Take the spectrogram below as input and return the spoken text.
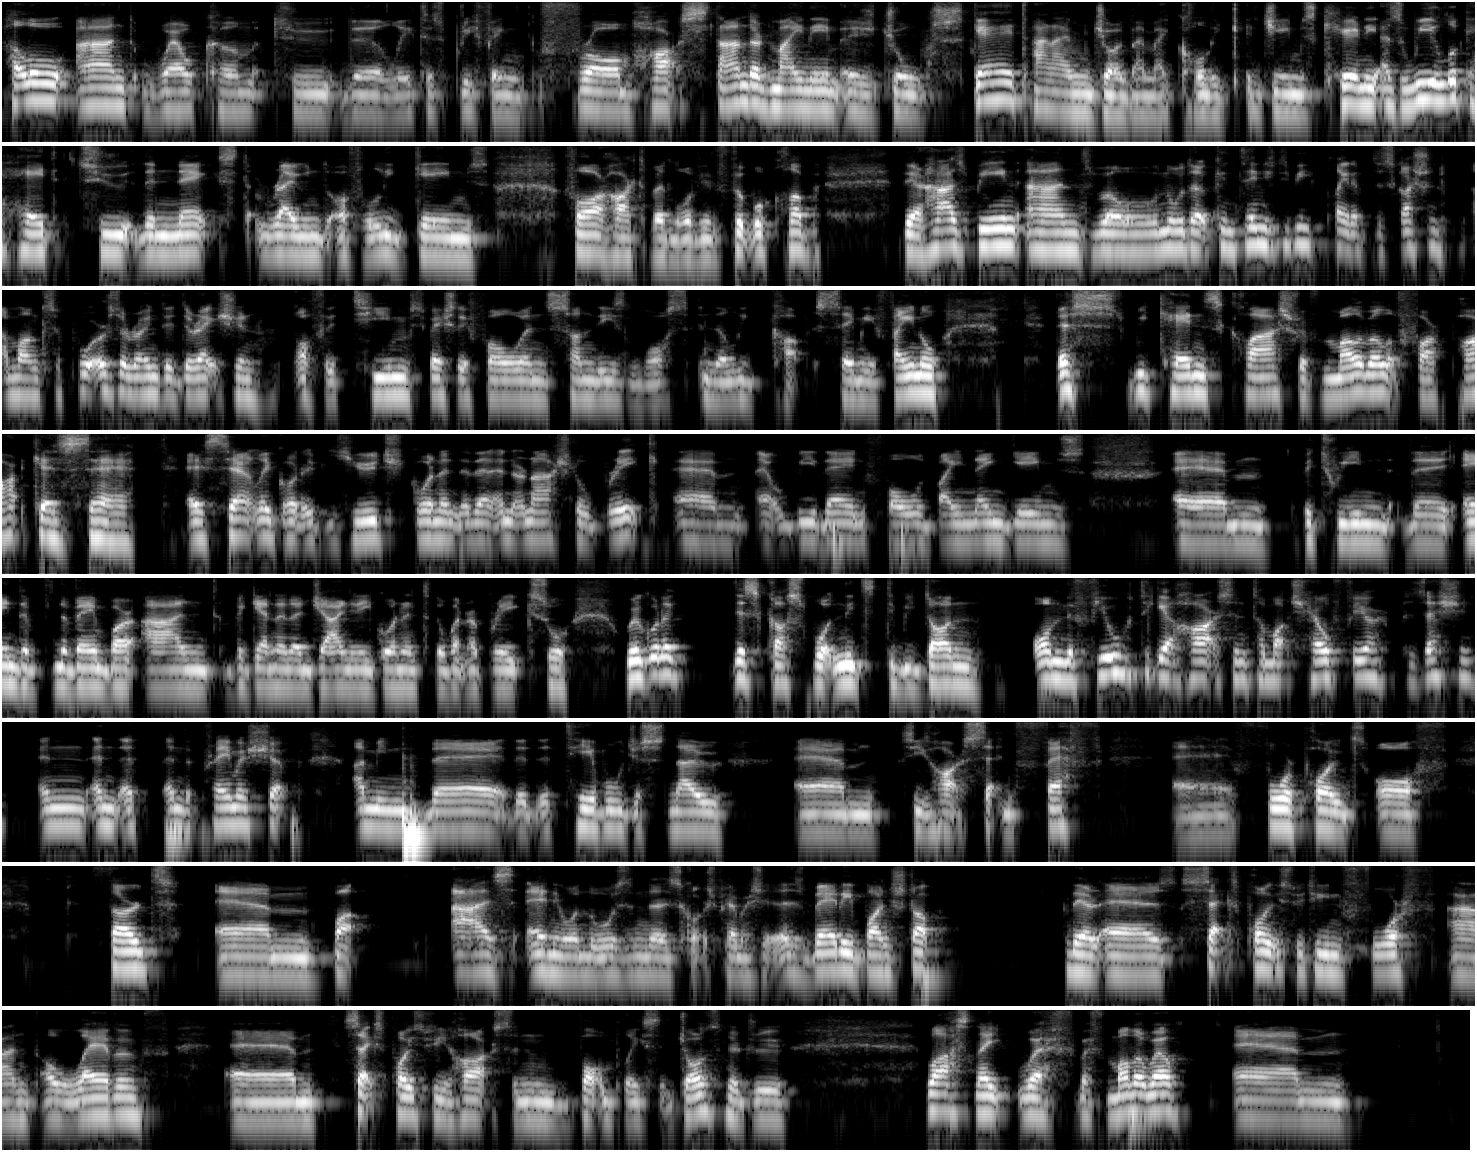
Hello and welcome to the latest briefing from Hearts Standard. My name is Joel Sked and I'm joined by my colleague James Kearney as we look ahead to the next round of league games for Heart of Midlothian Football Club. There has been and will no doubt continue to be plenty of discussion among supporters around the direction of the team, especially following Sunday's loss in the League Cup semi final this weekend's clash with Motherwell at Fir Park is uh, is certainly going to be huge going into the international break. Um, it will be then followed by nine games um, between the end of November and beginning of January going into the winter break. So we're going to discuss what needs to be done on the field to get Hearts into a much healthier position in in the, in the Premiership. I mean, the the, the table just now um, sees Hearts sitting fifth uh, four points off third. Um, but as anyone knows in the Scottish Premiership, it's very bunched up. There is six points between fourth and eleventh. Um, six points between Hearts and bottom place St Johnstone, who drew last night with with Motherwell. Um,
